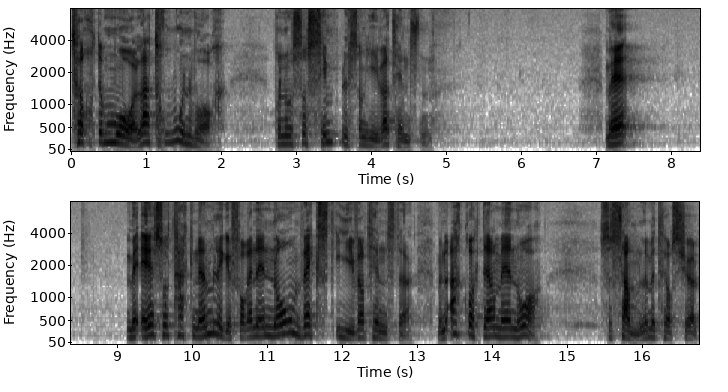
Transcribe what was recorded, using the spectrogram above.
tørte å måle troen vår på noe så simpelt som givertjenesten. Vi, vi, er så takknemlige for en enorm vekst i givertjeneste. Men akkurat der vi er nå, så samler vi til oss sjøl.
